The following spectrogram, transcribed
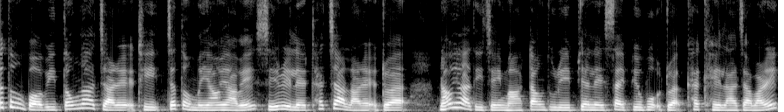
ကျက်သွန်ပေါ်ပြီး3လကြာတဲ့အထိကျက်သွန်မရောင်းရပဲဈေးတွေလည်းထက်ကျလာတဲ့အတွက်နောက်ရာသီချိန်မှာတောင်သူတွေပြန်လည်စိုက်ပျိုးဖို့အတွက်ခက်ခဲလာကြပါတယ်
